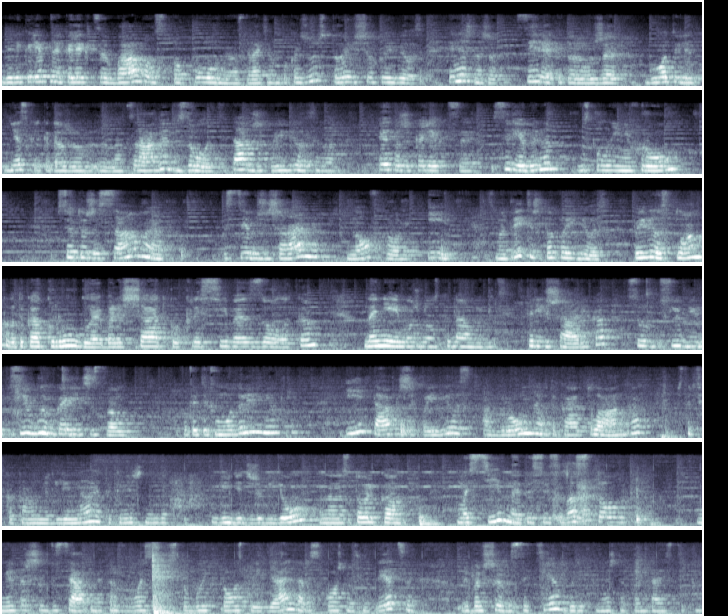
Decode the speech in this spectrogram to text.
Великолепная коллекция Bubbles пополнилась. Давайте вам покажу, что еще появилось. Конечно же, серия, которая уже год или несколько даже нас радует в золоте. Также появилась она, эта же коллекция в серебряном, в исполнении хром. Все то же самое, с теми же шарами, но в хроме. И смотрите, что появилось. Появилась планка вот такая круглая, большая, такое красивое золото. На ней можно устанавливать три шарика с, с, любым, с любым количеством вот этих модулей мелких. И также появилась огромная вот такая планка. Смотрите, какая у нее длина. Это, конечно, надо видеть живьем. Она настолько массивная. То есть, если у вас стол метр шестьдесят, метр восемьдесят, то будет просто идеально, роскошно смотреться. При большой высоте будет, конечно, фантастика.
